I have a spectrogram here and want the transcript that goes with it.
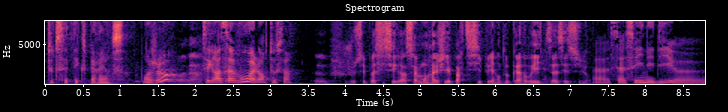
toute cette expérience. Bonjour. C'est grâce à vous alors tout ça? Euh, je ne sais pas si c'est grâce à moi, j'y ai participé en tout cas, oui, ça c'est sûr. Euh, c'est assez inédit euh,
